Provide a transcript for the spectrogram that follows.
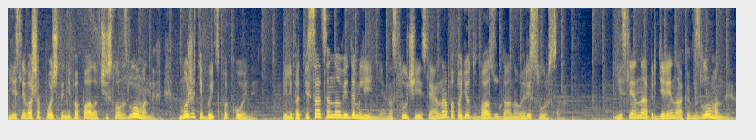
Если ваша почта не попала в число взломанных, можете быть спокойны или подписаться на уведомление на случай, если она попадет в базу данного ресурса. Если она определена как взломанная,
